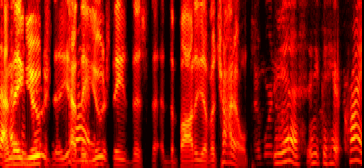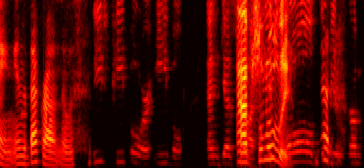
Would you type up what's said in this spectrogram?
that- and I they used it yeah they used the, this the the body of a child Yes, and you could hear it crying in the background. It was These people are evil, and guess what? Absolutely. It's all being done-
